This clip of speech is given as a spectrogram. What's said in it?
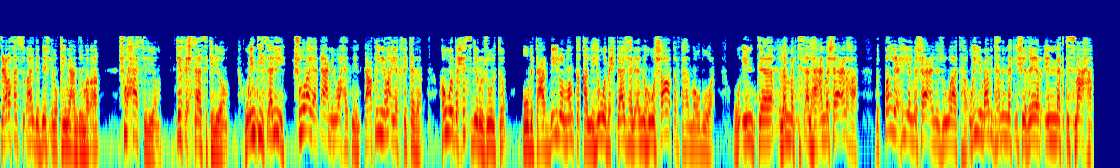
تعرف هالسؤال قديش له قيمة عند المرأة؟ شو حاسه اليوم؟ كيف إحساسك اليوم؟ وانت اساليه شو رأيك أعمل واحد اثنين؟ أعطيني رأيك في كذا. هو بحس برجولته وبتعبي له المنطقة اللي هو بيحتاجها لأنه هو شاطر في هالموضوع. وانت لما بتسألها عن مشاعرها بتطلع هي المشاعر اللي جواتها وهي ما بدها منك إشي غير إنك تسمعها.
